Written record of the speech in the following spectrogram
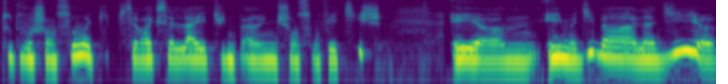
toutes vos chansons. Et puis, c'est vrai que celle-là est une, une chanson fétiche. Et, euh, et, il me dit, ben, lundi, euh,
